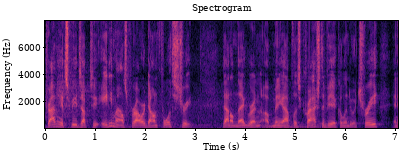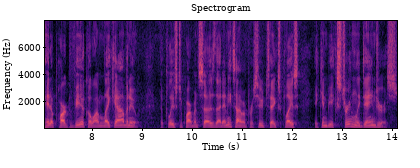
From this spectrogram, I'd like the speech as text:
driving at speeds up to 80 miles per hour down 4th Street. Donald Negrin of Minneapolis crashed the vehicle into a tree and hit a parked vehicle on Lake Avenue. The police department says that anytime a pursuit takes place, it can be extremely dangerous.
